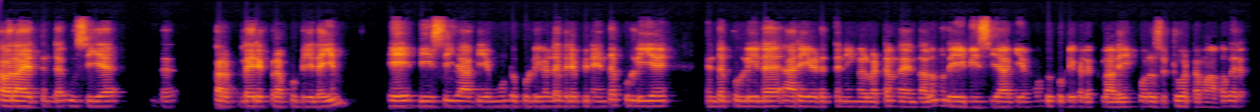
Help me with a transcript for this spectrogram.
கவராயத்தின் ஊசிய இந்த பரப்புல இருக்கிற புள்ளியிலையும் ஏ பிசி ஆகிய மூன்று புள்ளிகளில் விரும்பின எந்த புள்ளியை எந்த புள்ளியில அறை எடுத்து நீங்கள் வட்டம் வரைந்தாலும் அது ஏபிசி ஆகிய மூன்று புள்ளிகளுக்குள்ளாலேயும் ஒரு சுற்றுவட்டமாக வரும்.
